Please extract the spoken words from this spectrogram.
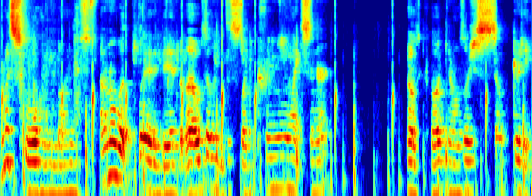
I'm school honey buns. I don't know what play they did, but I always had like this like creamy like center. It was cooked and it was always just so goody.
